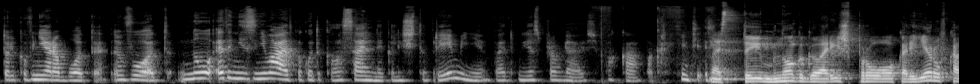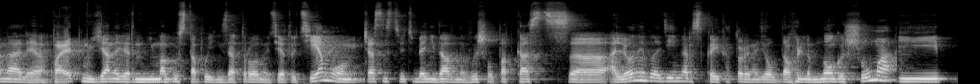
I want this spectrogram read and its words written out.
только вне работы. Вот. Но это не занимает какое-то колоссальное количество времени, поэтому я справляюсь пока, по крайней мере. Настя, ты много говоришь про карьеру в канале, поэтому я, наверное, не могу с тобой не затронуть эту тему. В частности, у тебя недавно вышел подкаст с э, Аленой Владимирской, который наделал довольно много шума, и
